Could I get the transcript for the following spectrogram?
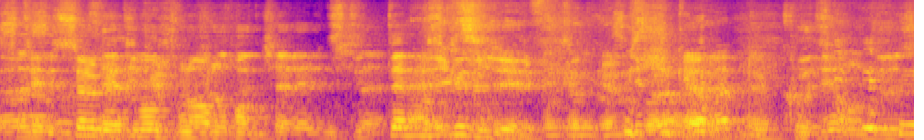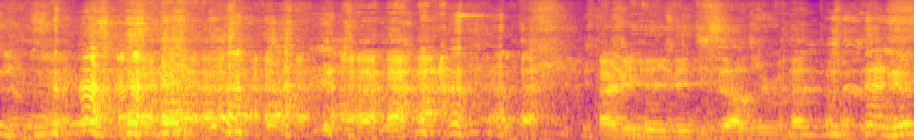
C'était euh, le seul objectif que je voulais en prendre. C'était tellement que je suis capable de coder en deux heures Allez, il est 10h du matin. Allez, au.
